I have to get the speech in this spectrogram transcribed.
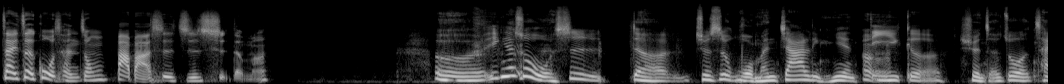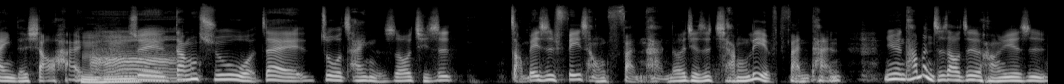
在这个过程中，爸爸是支持的吗？呃，应该说我是的，就是我们家里面第一个选择做餐饮的小孩，嗯、所以当初我在做餐饮的时候，其实长辈是非常反弹的，而且是强烈反弹，因为他们知道这个行业是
